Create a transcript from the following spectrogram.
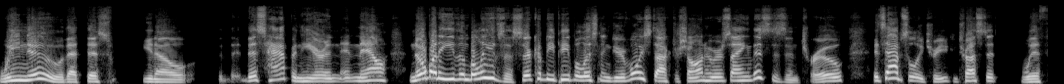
we knew that this, you know, this happened here and, and now nobody even believes us there could be people listening to your voice dr shawn who are saying this isn't true it's absolutely true you can trust it with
